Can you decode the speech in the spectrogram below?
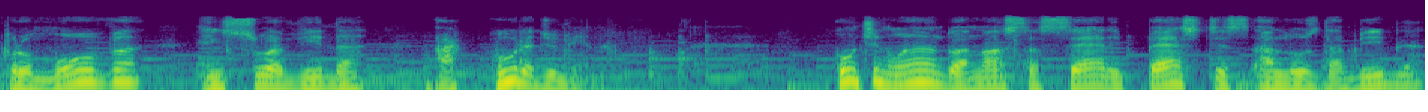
promova em sua vida a cura divina. Continuando a nossa série Pestes à Luz da Bíblia,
